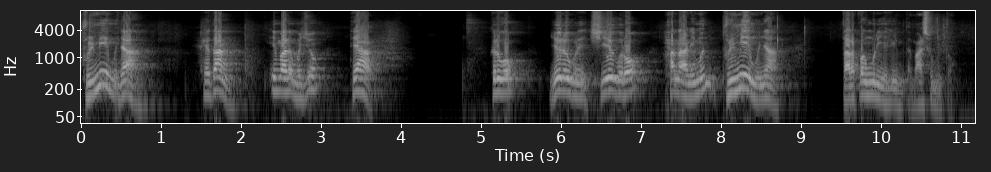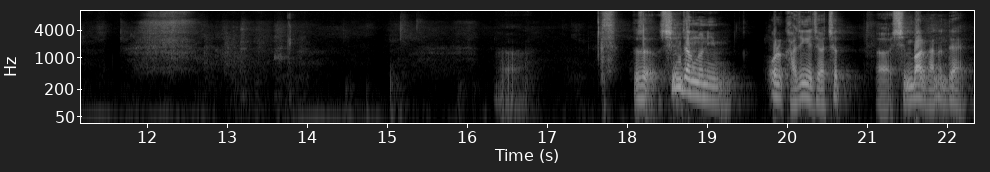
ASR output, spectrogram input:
불명이 뭐냐? 회당. 이 말은 뭐죠? 대학. 그리고 여러분의 지역으로 하나님은 불명이 뭐냐? 다락방 문이 열립니다. 말씀을도. 어, 그래서 신장로님 오늘 가정에 제가 첫 어, 신방을 갔는데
